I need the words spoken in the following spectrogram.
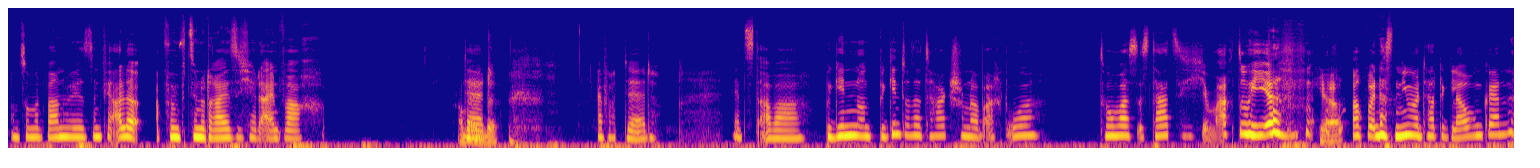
Und somit waren wir, sind wir alle ab 15.30 Uhr halt einfach, Am Dead. Ende. einfach dead. Jetzt aber beginnen und beginnt unser Tag schon ab 8 Uhr. Thomas ist tatsächlich um 8 Uhr hier, Ja, auch wenn das niemand hatte glauben können.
